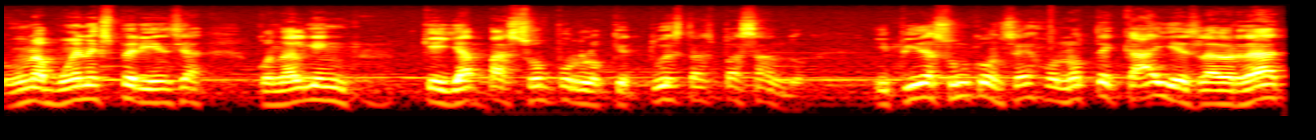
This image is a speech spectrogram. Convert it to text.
con una buena experiencia, con alguien que ya pasó por lo que tú estás pasando y pidas un consejo, no te calles, la verdad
